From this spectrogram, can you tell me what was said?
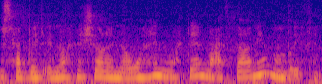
بس حبيت إنه إحنا شلون ننوهن وحدين مع الثانية ونضيفهن.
